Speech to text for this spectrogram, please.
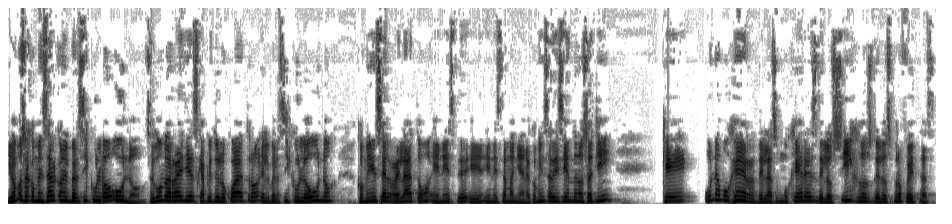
Y vamos a comenzar con el versículo 1. Segundo de Reyes, capítulo 4, el versículo 1, comienza el relato en, este, en esta mañana. Comienza diciéndonos allí que una mujer de las mujeres de los hijos de los profetas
